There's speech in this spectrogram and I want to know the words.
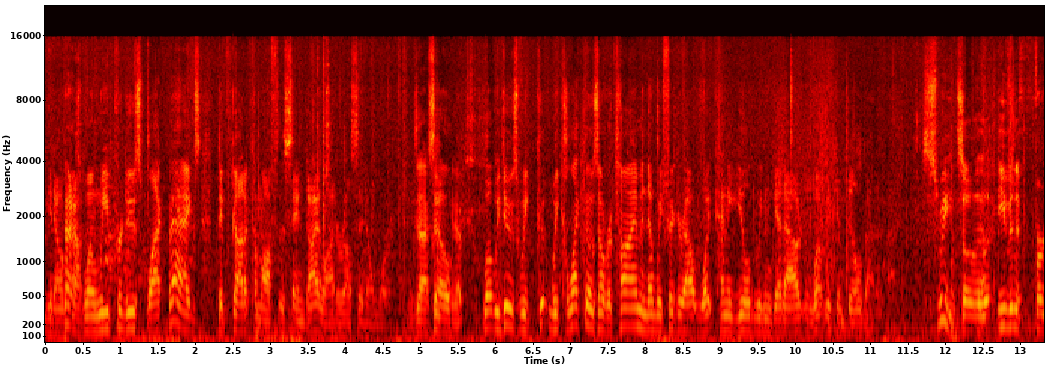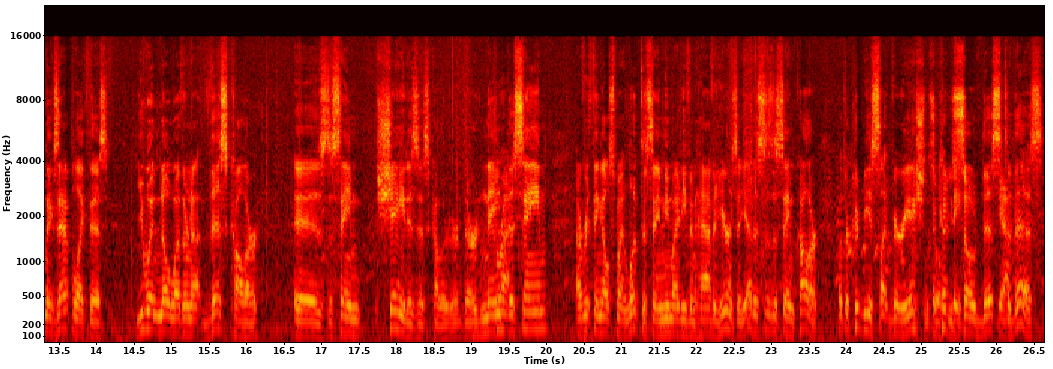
You know, because when we produce black bags, they've got to come off the same dye lot or else they don't work. Exactly. So yep. what we do is we, we collect those over time and then we figure out what kind of yield we can get out and what we can build out of that. Sweet. So uh, even if for an example like this, you wouldn't know whether or not this color is the same shade as this color. They're, they're named Correct. the same everything else might look the same. You might even have it here and say, yeah, this is the same color, but there could be a slight variation. So if you be. sewed this yeah. to this,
